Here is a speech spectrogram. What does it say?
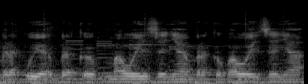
brakuje, brako, mało jedzenia, brakowało jedzenia,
